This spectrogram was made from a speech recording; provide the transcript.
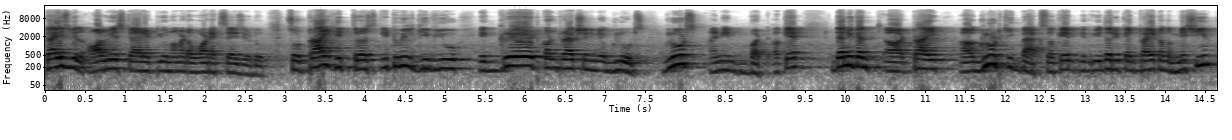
guys will always stare at you no matter what exercise you do. So try hip thrust it will give you a great contraction in your glutes. Glutes i mean butt okay? Then you can uh, try uh, glute kickbacks okay? Either you can try it on the machine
